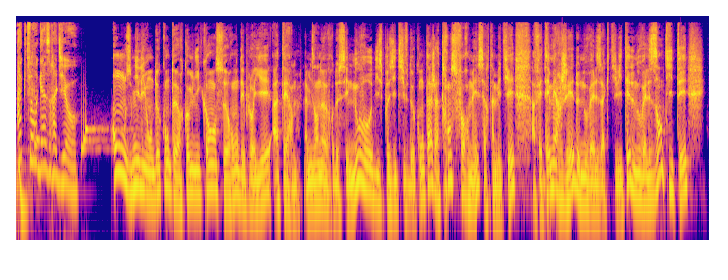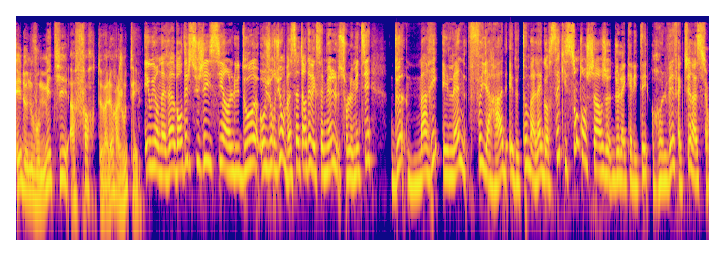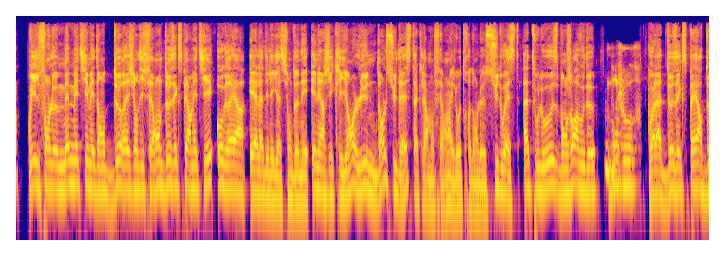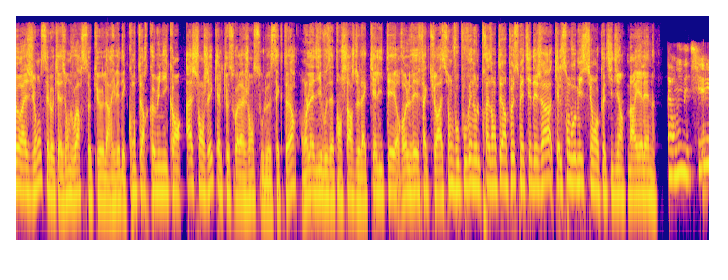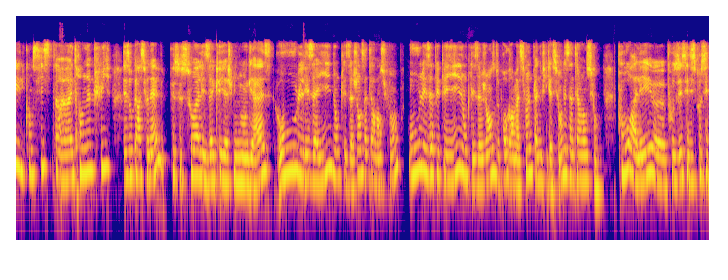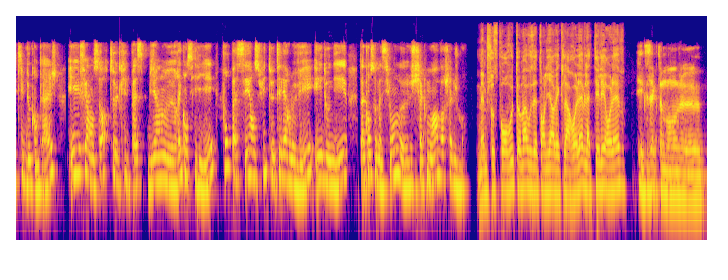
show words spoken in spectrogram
Act for Gaz Radio. 11 millions de compteurs communicants seront déployés à terme. La mise en œuvre de ces nouveaux dispositifs de comptage a transformé certains métiers, a fait émerger de nouvelles activités, de nouvelles entités et de nouveaux métiers à forte valeur ajoutée. Et oui, on avait abordé le sujet ici, hein, Ludo. Aujourd'hui, on va s'attarder avec Samuel sur le métier de Marie-Hélène Feuillarade et de Thomas Lagorcet qui sont en charge de la qualité relevée facturation. Oui, ils font le même métier mais dans deux régions différentes, deux experts métiers, au Gréa et à la délégation donnée énergie client, l'une dans le sud-est à Clermont-Ferrand et l'autre dans le sud-ouest à Toulouse. Bonjour à vous deux. Bonjour. Voilà, deux experts, deux régions, c'est l'occasion de voir ce que l'arrivée des compteurs communicants a changé, quelle que soit l'agence ou le secteur. On l'a dit, vous êtes en charge de la qualité relevée facturation. Vous pouvez nous le présenter un peu ce métier déjà. Quelles sont vos missions au quotidien, Marie-Hélène? Alors mon métier, il consiste à être en appui des opérationnels, que ce soit les accueils acheminement gaz ou les AI, donc les agences d'intervention, ou les APPI, donc les agences de programmation et de planification des interventions, pour aller euh, poser ces dispositifs de comptage et faire en sorte qu'ils passent bien euh, réconciliés pour passer ensuite télé-relevé et donner la consommation euh, chaque mois, voire chaque jour. Même chose pour vous, Thomas, vous êtes en lien avec la relève, la télé-relève Exactement.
